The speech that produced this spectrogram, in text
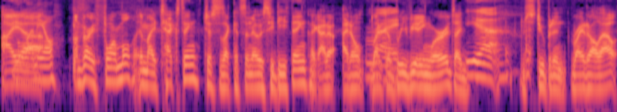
I, uh, Millennial. I'm very formal in my texting, just as like it's an OCD thing. Like I don't, I don't like abbreviating words. I, yeah. I'm stupid and write it all out.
